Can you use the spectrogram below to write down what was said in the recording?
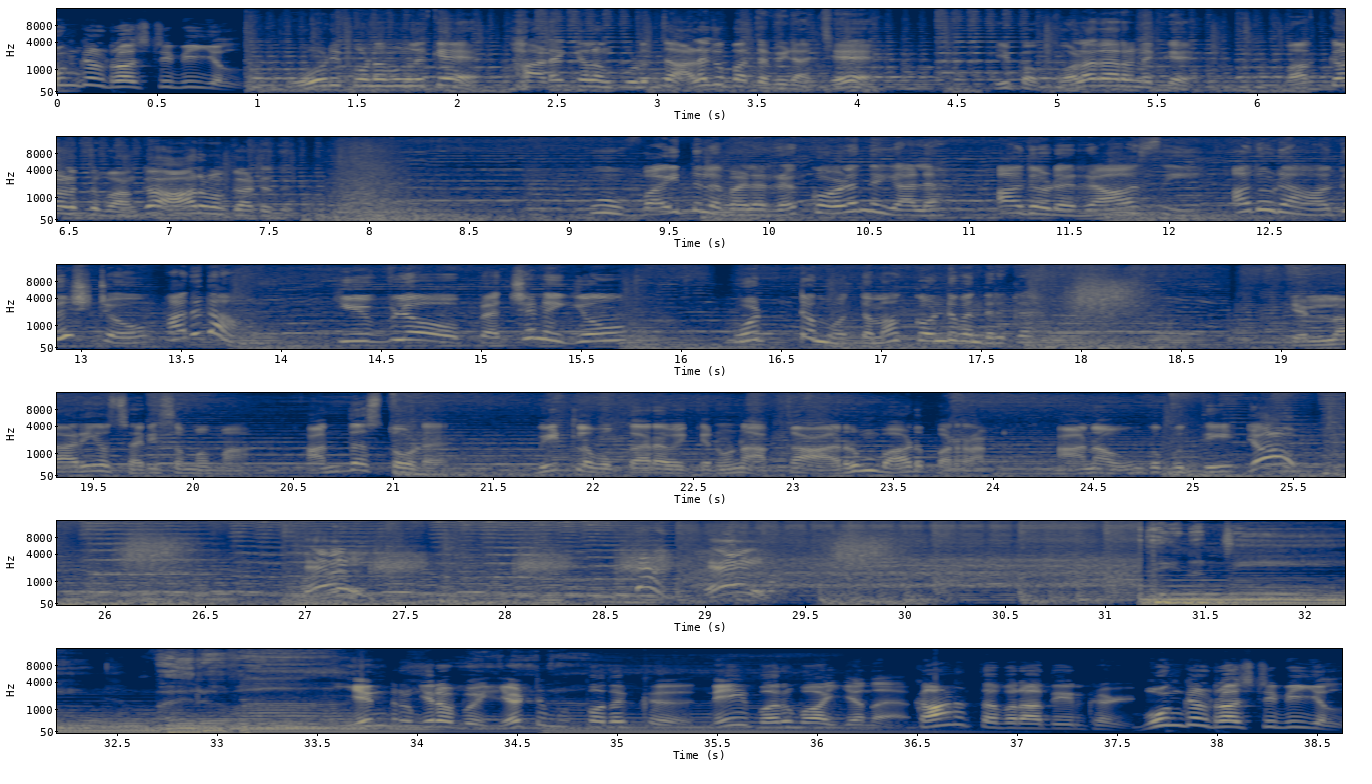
உங்கள் ராஜ் டிவியில். ஓடி போனவங்களுக்கே அடைக்கலம் கொடுத்து அழகு பார்த்த வீடாச்சே. இப்ப கொலகாரனுக்கு வக்காலத்து வாங்க ஆர்வம் காட்டுது. உன் வயித்துல வளர்ற குழந்தையால அதோட ராசி அதோட அதிர்ஷ்டம் அதுதான். இவ்ளோ பிரச்சனையும் ஒட்டு மொத்தமா கொண்டு வந்திருக்க. எல்லாரையும் சரிசமமா அந்தஸ்தோட வீட்ல உட்கார வைக்கணும்னு அக்கா அரும்பாடு படுறாங்க. ஆனா உங்க புத்தி யோ ஏய்! ஏய்! இன்று இரவு எட்டு முப்பதுக்கு நீ வருவாய் என காண தவறாதீர்கள். உங்கள் ராஜ் டிவியில்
